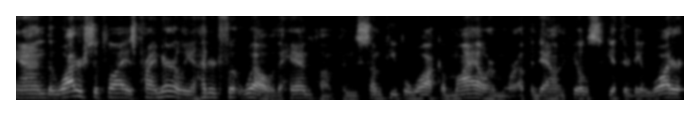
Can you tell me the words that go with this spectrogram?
And the water supply is primarily a 100 foot well with a hand pump. And some people walk a mile or more up and down hills to get their daily water.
